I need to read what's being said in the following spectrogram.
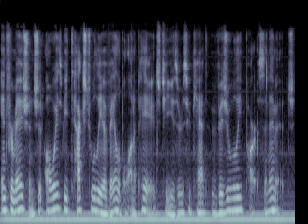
Information should always be textually available on a page to users who can't visually parse an image.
